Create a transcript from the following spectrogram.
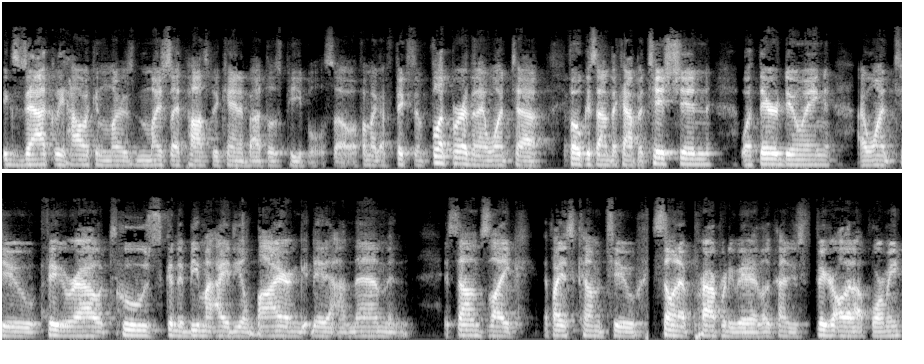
exactly how I can learn as much as I possibly can about those people. So if I'm like a fix and flipper, then I want to focus on the competition, what they're doing. I want to figure out who's going to be my ideal buyer and get data on them. And it sounds like if I just come to someone at Property they'll kind of just figure all that out for me.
